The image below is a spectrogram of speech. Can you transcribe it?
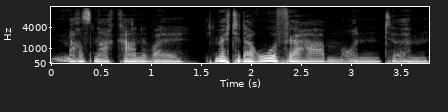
mache es nach Karneval. Ich möchte da Ruhe für haben und ähm,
